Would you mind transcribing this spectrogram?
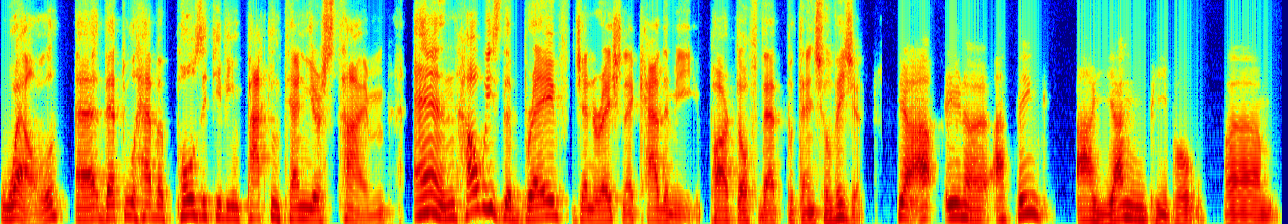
well uh, that will have a positive impact in 10 years time? And how is the brave generation academy part of that potential vision? Yeah you know i think our young people um,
